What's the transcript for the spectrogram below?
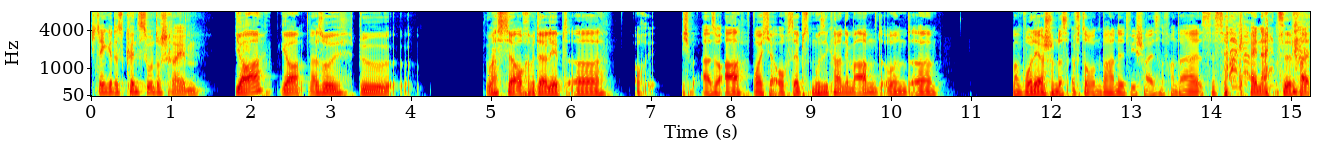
Ich denke, das könntest du unterschreiben. Ja, ja, also du, du hast ja auch miterlebt, äh, auch ich, also A, war ich ja auch selbst Musiker an dem Abend und äh, man wurde ja schon des Öfteren behandelt wie Scheiße, von daher ist es ja kein Einzelfall.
